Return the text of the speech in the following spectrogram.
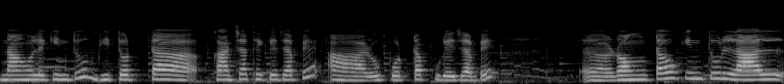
না হলে কিন্তু ভিতরটা কাঁচা থেকে যাবে আর উপরটা পুড়ে যাবে। রঙটাও কিন্তু লাল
